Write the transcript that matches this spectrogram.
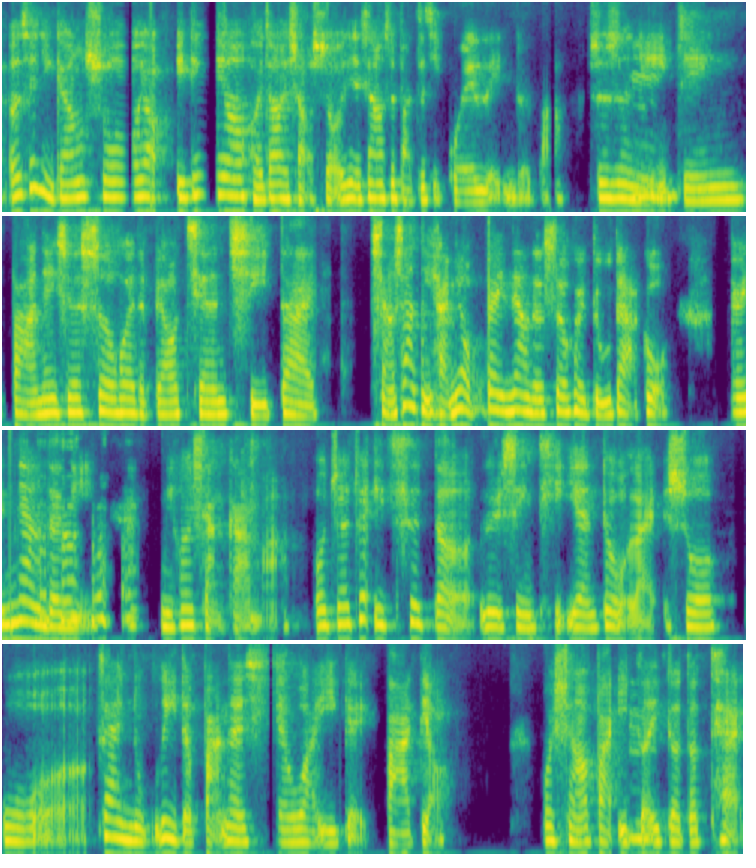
而且你刚刚说要一定要回到小时候，有点像是把自己归零，对吧？就是你已经把那些社会的标签、期待，想象你还没有被那样的社会毒打过，而那样的你，你会想干嘛？我觉得这一次的旅行体验对我来说，我在努力的把那些外衣给扒掉，我想要把一个一个的 tag。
